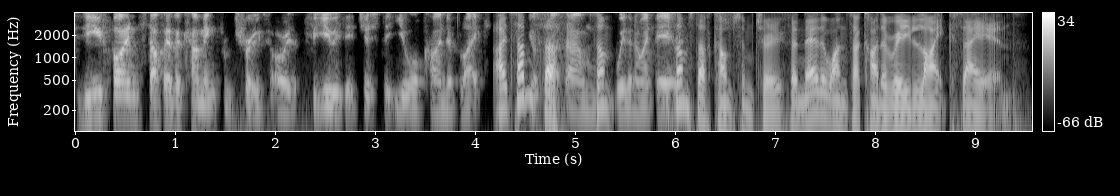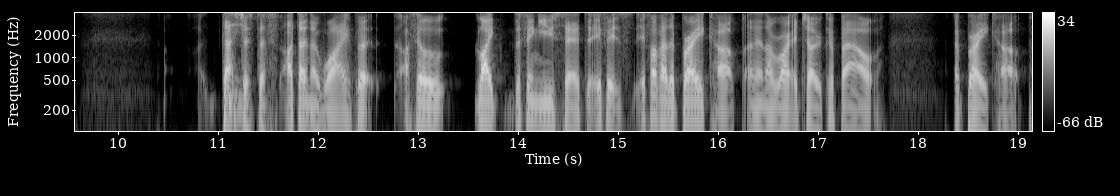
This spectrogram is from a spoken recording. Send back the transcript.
do you find stuff ever coming from truth, or is for you is it just that you're kind of like I, some stuff, some with an idea? some and- stuff comes from truth, and they're the ones I kind of really like saying. That's Hmm. just a. I don't know why, but I feel like the thing you said if it's if I've had a breakup and then I write a joke about a breakup,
